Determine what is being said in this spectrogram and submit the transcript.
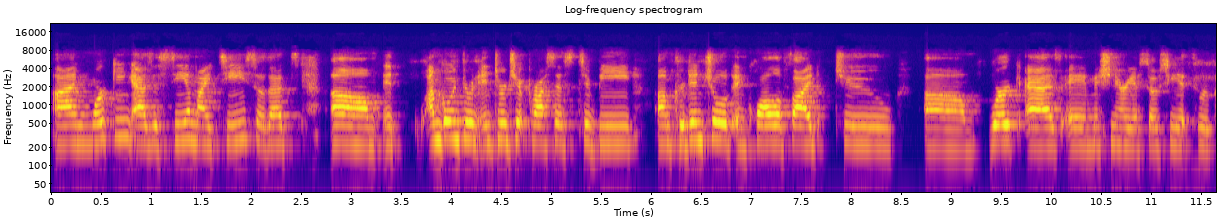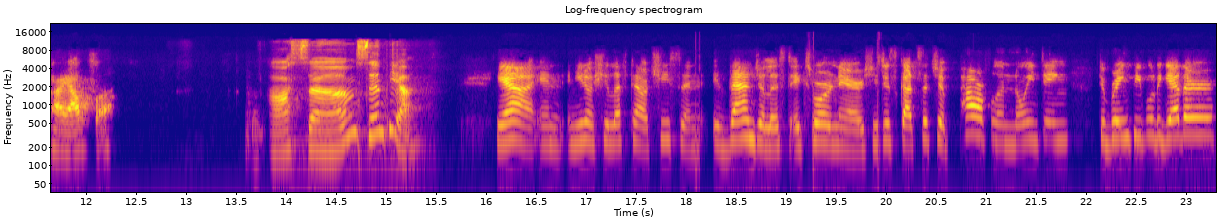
I'm working as a CMIT, so that's um, it, I'm going through an internship process to be um, credentialed and qualified to um, work as a missionary associate through Chi Alpha. Awesome, Cynthia. Yeah, and, and you know, she left out, she's an evangelist extraordinaire. She's just got such a powerful anointing to bring people together.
